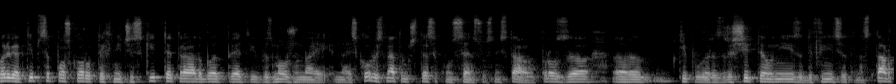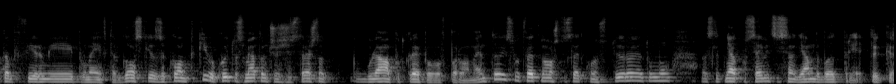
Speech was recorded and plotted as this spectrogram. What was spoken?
Първият тип са по-скоро технически. Те трябва да бъдат прияти възможно най- най-скоро и смятам, че те са консенсусни. Става въпрос за а, типове разрешителни, за дефиницията на стартъп фирми, промени в търговския закон, такива, които смятам, че ще срещнат голяма подкрепа в парламента и съответно още след конституирането му, след няколко седмици се надявам да бъдат прияти. Така.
